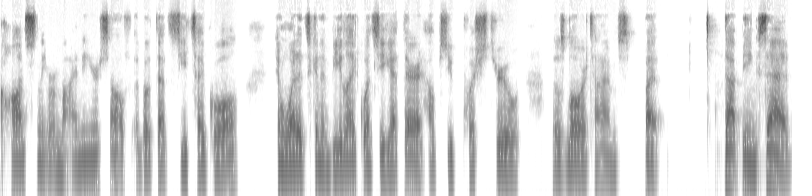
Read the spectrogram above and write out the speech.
constantly reminding yourself about that c type goal and what it's going to be like once you get there it helps you push through those lower times. But that being said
